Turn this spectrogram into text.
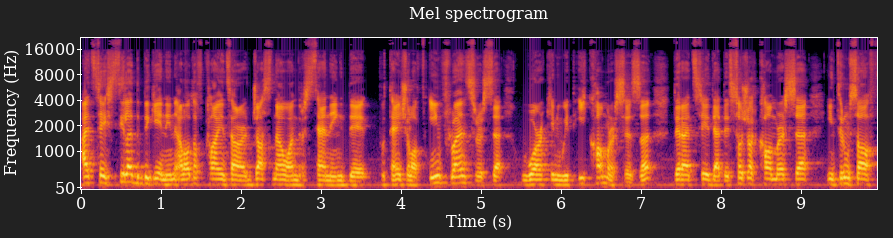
i'd say still at the beginning a lot of clients are just now understanding the potential of influencers uh, working with e-commerces uh, that i'd say that the social commerce uh, in terms of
